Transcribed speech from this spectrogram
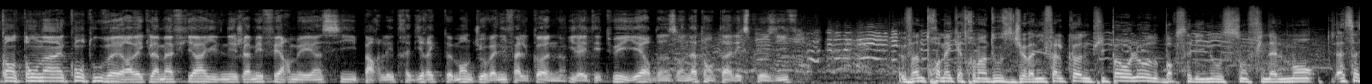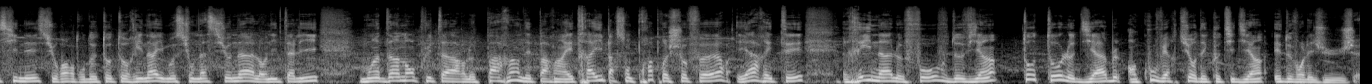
Quand on a un compte ouvert avec la mafia, il n'est jamais fermé. Ainsi parlait très directement Giovanni Falcone. Il a été tué hier dans un attentat à l'explosif. 23 mai 92, Giovanni Falcone puis Paolo Borsellino sont finalement assassinés sur ordre de Totorina, émotion nationale en Italie. Moins d'un an plus tard, le parrain des parrains est trahi par son propre chauffeur et arrêté. Rina le fauve devient Toto le diable en couverture des quotidiens et devant les juges.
